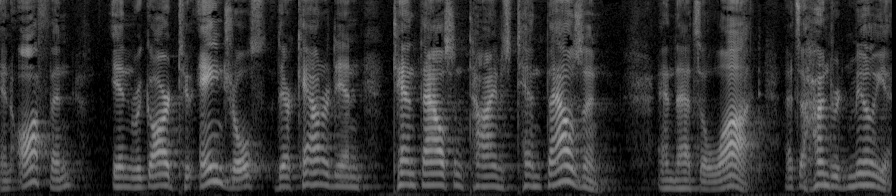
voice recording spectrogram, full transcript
And often, in regard to angels, they're counted in 10,000 times 10,000. And that's a lot. That's 100 million.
